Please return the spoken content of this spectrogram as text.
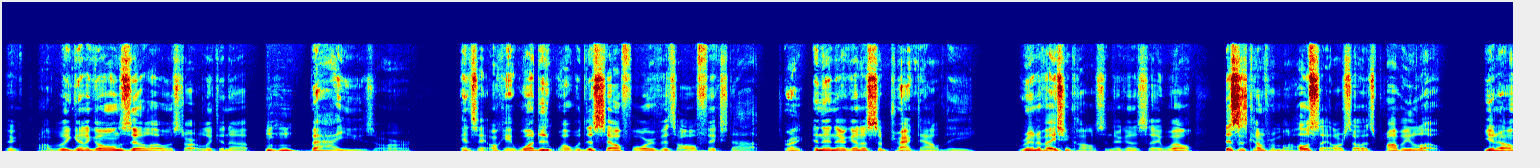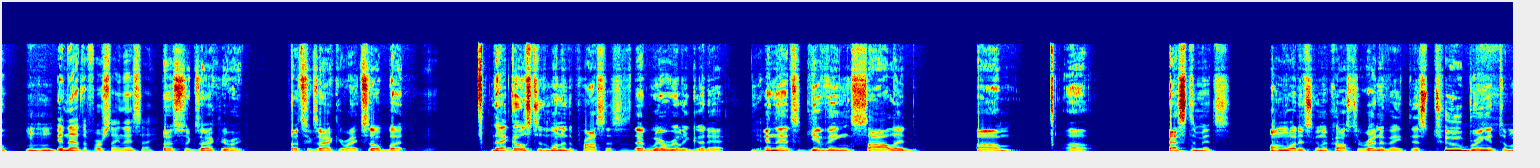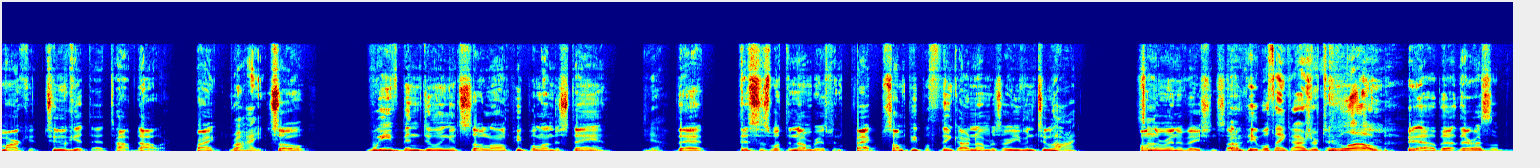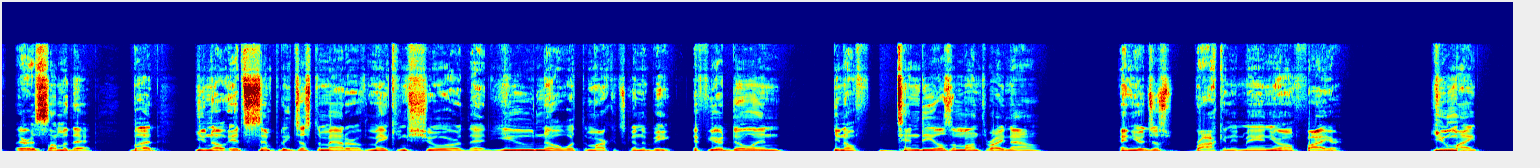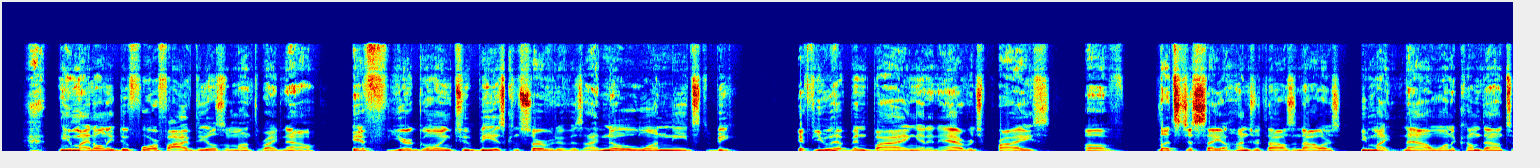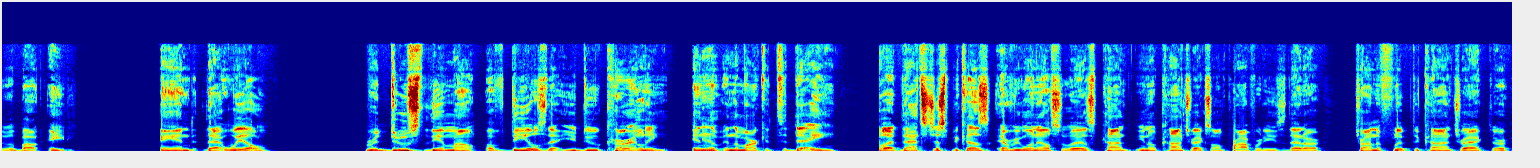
They're probably going to go on Zillow and start looking up Mm-hmm. values or and say, okay, what did what would this sell for if it's all fixed up? Right. And then they're going to subtract out the renovation costs and they're going to say, well, this has come from a wholesaler, so it's probably low. You know, Mm-hmm. isn't that the first thing they say? That's exactly right. That's exactly right. So, but that goes to one of the processes that we're really good at, Yeah. and that's giving solid um, uh, estimates on what it's going to cost to renovate this to bring it to market to get that top dollar. Right. Right. So we've been doing it so long, people understand Yeah. that this is what the number is. In fact, some people think our numbers are even too high on Some- the renovation side. Some people think ours are too low. Yeah, there, there is a, there is some of that, but you know, it's simply just a matter of making sure that you know what the market's going to be. If you're doing, you know, ten deals a month right now, and you're just rocking it, man, you're on fire. You might you might only do four or five deals a month right now if you're going to be as conservative as I know one needs to be. If you have been buying at an average price of let's just say $100,000, you might now want to come down to about 80. And that will reduce the amount of deals that you do currently in Yeah. the in the market today, but that's just because everyone else who has con, you know contracts on properties that are trying to flip the contract or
